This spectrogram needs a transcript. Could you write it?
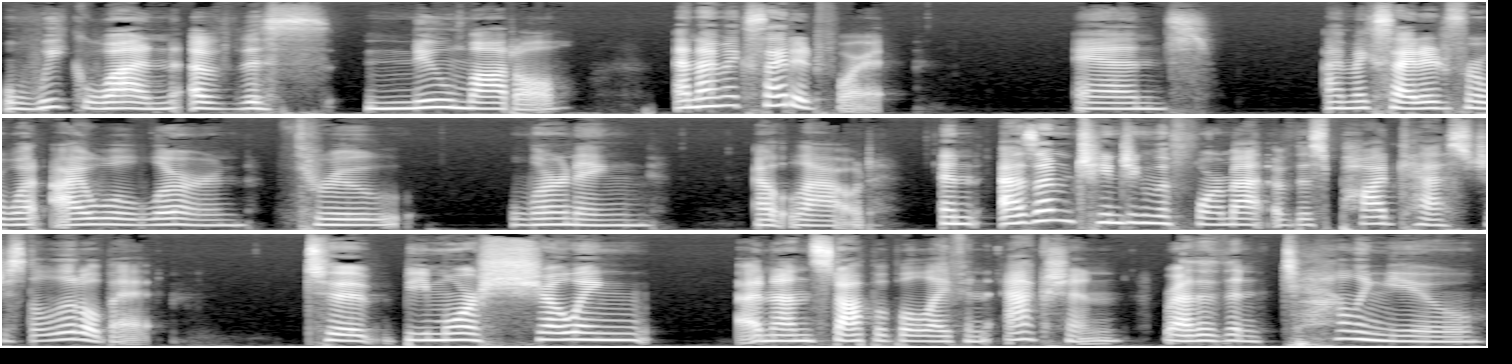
week one of this new model, and I'm excited for it. And I'm excited for what I will learn through learning out loud. And as I'm changing the format of this podcast just a little bit to be more showing an unstoppable life in action rather than telling you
